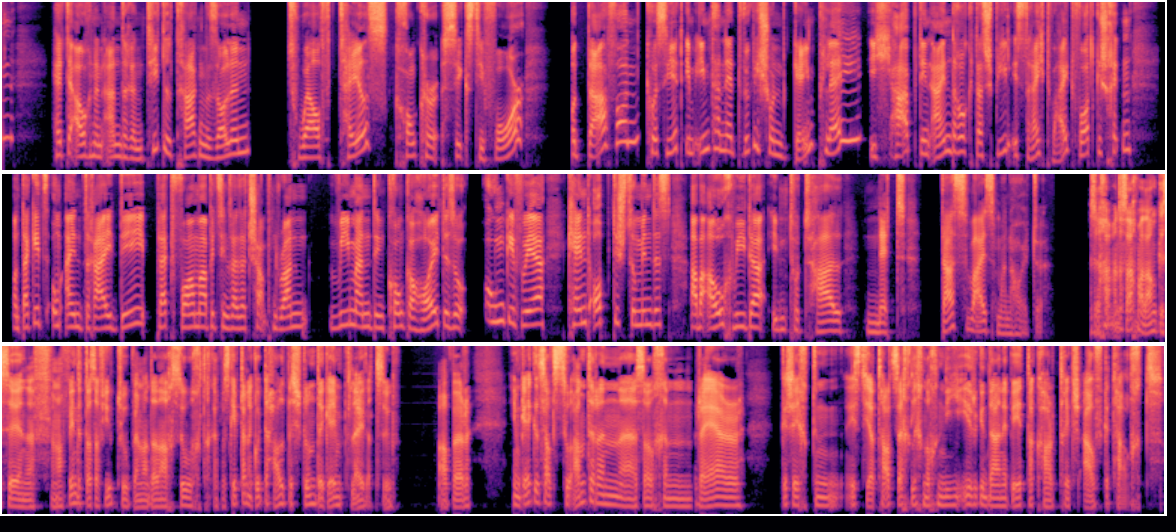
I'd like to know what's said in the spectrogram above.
hätte auch einen anderen Titel tragen sollen, 12 Tales Conquer 64. Und davon kursiert im Internet wirklich schon Gameplay. Ich habe den Eindruck, das Spiel ist recht weit fortgeschritten. Und da geht's um ein 3D-Plattformer bzw. Jump'n'Run, wie man den Conker heute so ungefähr kennt, optisch zumindest, aber auch wieder in total nett. Das weiß man heute. Also ich habe mir das auch mal angesehen. Man findet das auf YouTube, wenn man danach sucht. Ich glaube, es gibt eine gute halbe Stunde Gameplay dazu. Aber im Gegensatz zu anderen äh, solchen Rare-Geschichten ist ja tatsächlich noch nie irgendeine Beta-Cartridge aufgetaucht.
